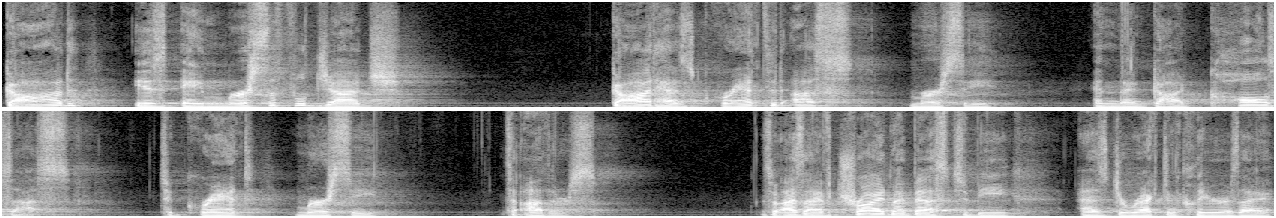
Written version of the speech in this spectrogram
God is a merciful judge. God has granted us mercy, and then God calls us to grant mercy to others. So, as I've tried my best to be as direct and clear as I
